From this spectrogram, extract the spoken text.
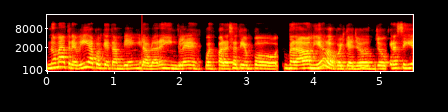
no me atrevía porque también hablar en inglés, pues para ese tiempo me daba miedo porque yo, yo crecí,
